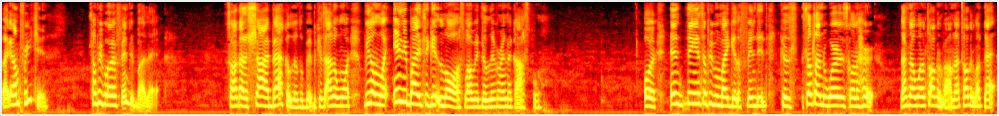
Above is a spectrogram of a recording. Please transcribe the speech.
Like, I'm preaching. Some people are offended by that. So I gotta shy back a little bit because I don't want, we don't want anybody to get lost while we're delivering the gospel. Or, and thing is, some people might get offended because sometimes the word is gonna hurt. That's not what I'm talking about. I'm not talking about that.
